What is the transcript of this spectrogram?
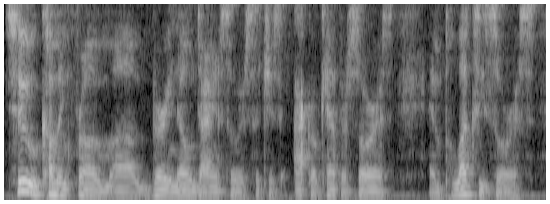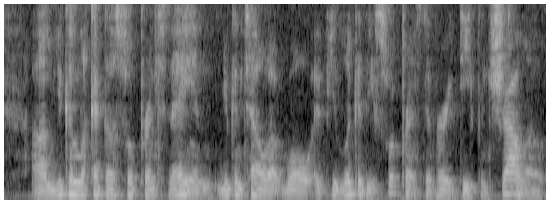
Two coming from um, very known dinosaurs such as Acrocanthosaurus and Paluxysaurus. Um, you can look at those footprints today and you can tell that, well, if you look at these footprints, they're very deep and shallow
